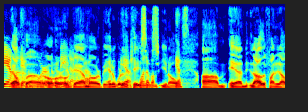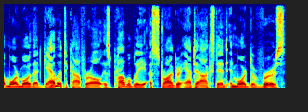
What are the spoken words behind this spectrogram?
gamma alpha or, or, or, gamma or beta, whatever yes, the case is, you know. Yes. Um, and now they're finding out more and more that gamma tocopherol is probably a stronger antioxidant and more diverse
